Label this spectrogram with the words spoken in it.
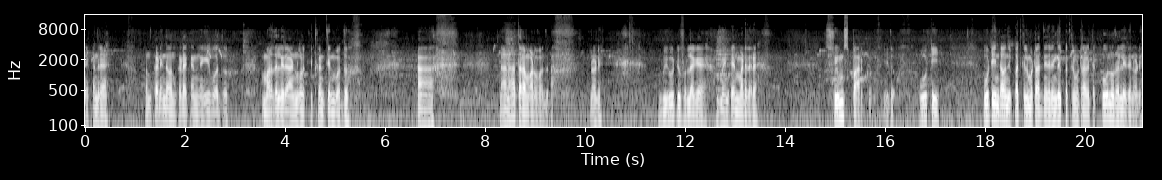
ಯಾಕಂದರೆ ಒಂದು ಕಡೆಯಿಂದ ಒಂದು ಕಡೆ ನೆಗಿಬೋದು. ಮರದಲ್ಲಿರೋ ಹಣ್ಣುಗಳು ಕಿತ್ಕೊಂಡು ತಿನ್ಬೋದು. ನಾನಾ ಥರ ಮಾಡ್ಬೋದು. ನೋಡಿ ಬ್ಯೂಟಿಫುಲ್ಲಾಗೆ ಮೇಂಟೈನ್ ಮಾಡಿದ್ದಾರೆ. ಸ್ವಿಮ್ಸ್ ಪಾರ್ಕು ಇದು, ಊಟಿ. ಊಟಿಯಿಂದ ಒಂದು ಇಪ್ಪತ್ತು ಕಿಲೋಮೀಟ್ರ್, ಹದಿನೈದರಿಂದ ಇಪ್ಪತ್ತು ಕಿಲೋಮೀಟ್ರ್ ಆಗುತ್ತೆ. ಕೂನೂರಲ್ಲಿದೆ ನೋಡಿ.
